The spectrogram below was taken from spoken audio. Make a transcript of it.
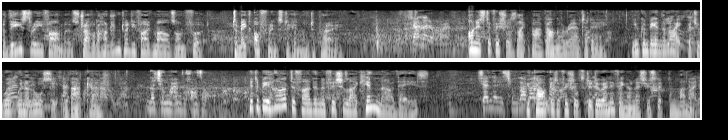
But these three farmers travelled 125 miles on foot to make offerings to him and to pray. Honest officials like Bao Gong are rare today. You can be in the right, but you won't win a lawsuit without cash. It'd be hard to find an official like him nowadays. You can't get officials to do anything unless you slip them money. Hmm.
